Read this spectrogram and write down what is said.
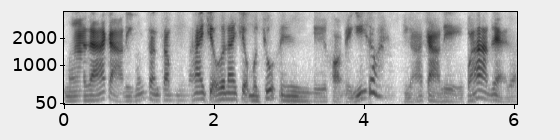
mà giá cả thì cũng tầm tầm 2 triệu hơn 2 triệu một chút thì, thì khỏi phải nghĩ thôi. Giá cả thì quá rẻ rồi.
